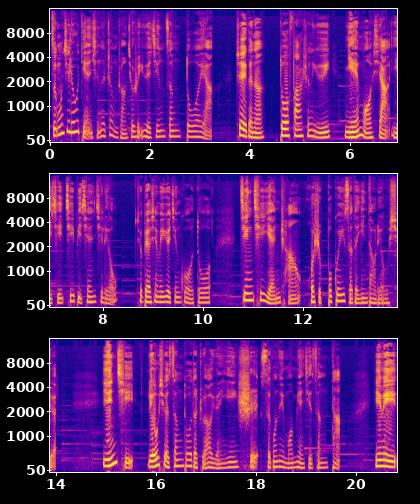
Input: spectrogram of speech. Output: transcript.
子宫肌瘤典型的症状就是月经增多呀，这个呢多发生于黏膜下以及肌壁间肌瘤，就表现为月经过多、经期延长或是不规则的阴道流血，引起。流血增多的主要原因是子宫内膜面积增大，因为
